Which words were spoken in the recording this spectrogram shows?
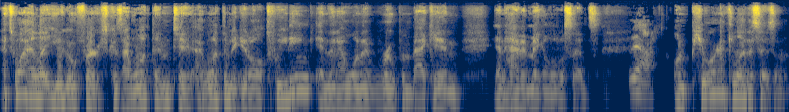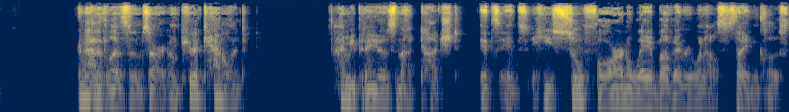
That's why I let you go first because I want them to. I want them to get all tweeting, and then I want to rope them back in and have it make a little sense. Yeah, On pure athleticism, or not athleticism. Sorry, on pure talent, Jaime Penedo is not touched. It's it's he's so far and away above everyone else. It's not even close.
